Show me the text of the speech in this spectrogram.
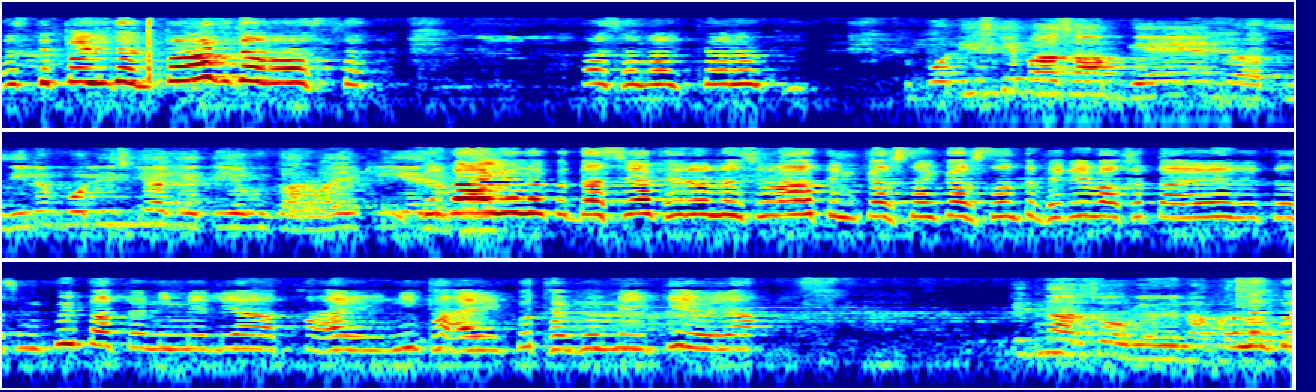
उसने दिन पाक का वास्ता असल करो। कि ਵਾਸਤਾ ਅਸਾਂ ਨਾਲ ਕਰੋ तो पुलिस के पास आप गए नीलम पुलिस क्या कहती है कोई कार्रवाई की है ਕਰਵਾਈ ਉਹਨਾਂ ਕੋ ਦੱਸਿਆ ਫਿਰ ਉਹਨੇ ਸੁਣਾ ਤਿੰਨ ਕਰਸਾਂ ਕਰਸਾਂ ਤੇ ਫਿਰ ਇਹ ਵਕਤ ਆਏ ਨੇ ਤਾਂ ਸਾਨੂੰ ਕੋਈ ਪਤਾ ਨਹੀਂ ਮਿਲਿਆ ਥਾਏ ਨਹੀਂ ਥਾਏ ਕੁੱਥੇ ਗੁੰਮੇ ਕੀ ਹੋਇਆ कितना अरसा हो गया उन्हें लापता ਉਹਨਾਂ हुए? ਕੋ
